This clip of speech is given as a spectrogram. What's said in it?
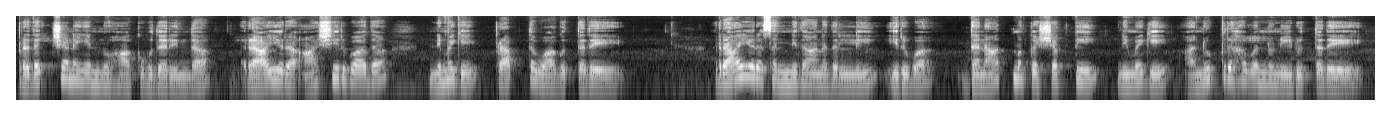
ಪ್ರದಕ್ಷಿಣೆಯನ್ನು ಹಾಕುವುದರಿಂದ ರಾಯರ ಆಶೀರ್ವಾದ ನಿಮಗೆ ಪ್ರಾಪ್ತವಾಗುತ್ತದೆ. ರಾಯರ ಸನ್ನಿಧಾನದಲ್ಲಿ ಇರುವ ಧನಾತ್ಮಕ ಶಕ್ತಿ ನಿಮಗೆ ಅನುಗ್ರಹವನ್ನು ನೀಡುತ್ತದೆ.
